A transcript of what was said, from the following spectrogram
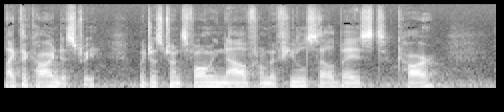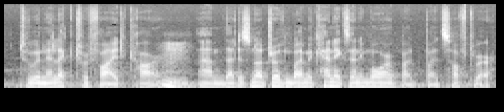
like the car industry, which is transforming now from a fuel cell based car to an electrified car mm. um, that is not driven by mechanics anymore, but by software.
